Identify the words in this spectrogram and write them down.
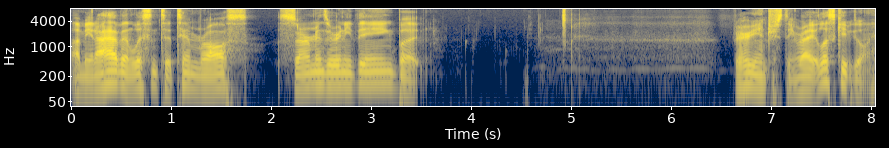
I mean, I haven't listened to Tim Ross sermons or anything, but very interesting, right? Let's keep going.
